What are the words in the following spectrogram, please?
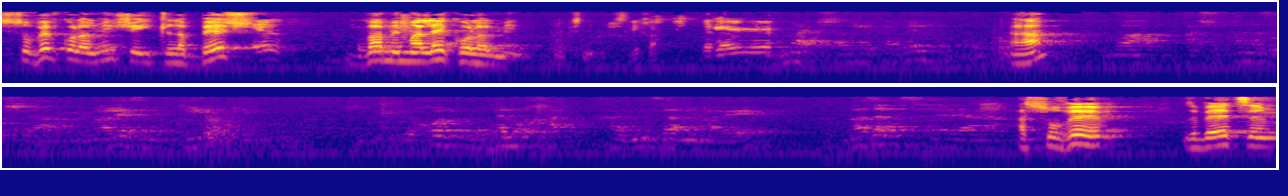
סובב כל עלמין שהתלבש בממלא כל עלמין. סליחה. אה? הסובב זה בעצם,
